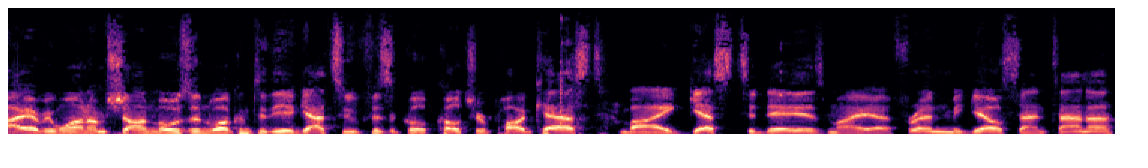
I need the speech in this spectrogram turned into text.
Hi, everyone. I'm Shawn Mozen. Welcome to the Agatsu Physical Culture Podcast. My guest today is my uh, friend Miguel Santana,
